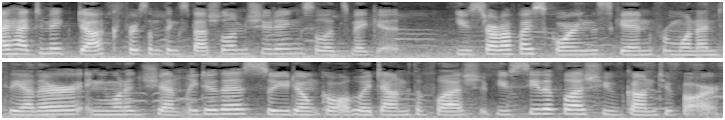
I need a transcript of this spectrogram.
I had to make duck for something special I'm shooting, so let's make it. You start off by scoring the skin from one end to the other, and you want to gently do this so you don't go all the way down to the flesh. If you see the flesh, you've gone too far.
